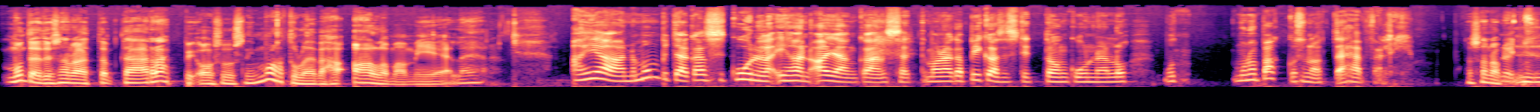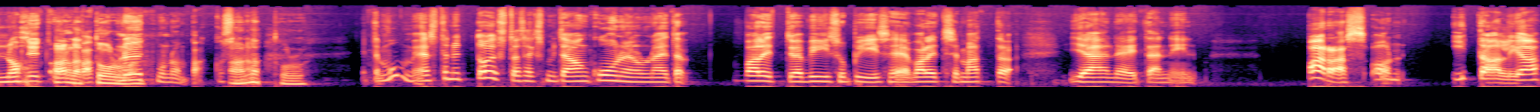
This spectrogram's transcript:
mun täytyy sanoa, että tämä räppiosuus, niin mulla tulee vähän Alma mieleen. Ajaa, no mun pitää kanssa kuunnella ihan ajan kanssa, että mä oon aika pikaisesti ton kuunnellut, mutta mun on pakko sanoa tähän väliin. No sano, Nyt, No, nyt, mun anna on pakko, tulla. nyt mun on pakko sanoa. anna tulla. Että mun mielestä nyt toistaiseksi, mitä on kuunnellut näitä valittuja viisubiisejä valitsematta jääneitä, niin paras on Italia,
